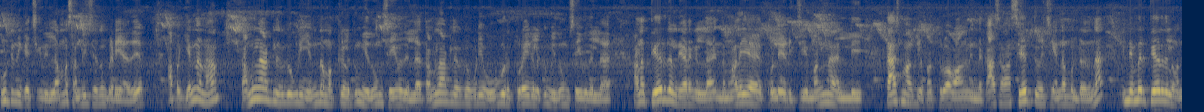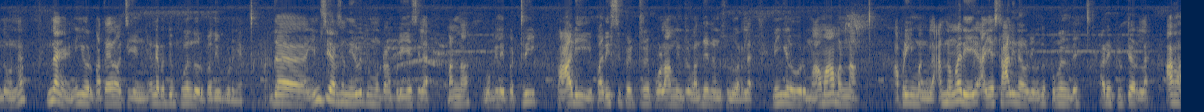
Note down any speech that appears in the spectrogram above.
கூட்டணி கட்சிகள் இல்லாமல் சந்தித்ததும் கிடையாது. அப்போ என்னன்னா தமிழ்நாட்டில் இருக்கக்கூடிய எந்த மக்களுக்கும் எதுவும் செய்வதில்லை. தமிழ்நாட்டில் இருக்கக்கூடிய ஒவ்வொரு துறைகளுக்கும் எதுவும் செய்வதில்லை. ஆனால் தேர்தல் நேரங்களில் இந்த மலையை கொள்ளையடிச்சு மண்ணை அள்ளி டாஸ்மாகில் பத்து ரூபா வாங்கின இந்த காசெல்லாம் சேர்த்து வச்சு என்ன பண்ணுறதுன்னா இந்தமாரி தேர்தல் வந்த உடனே இந்தாங்க நீங்கள் ஒரு பத்தாயிரம் வச்சுக்கோங்க. என்னை பற்றி புகழ்ந்து ஒரு பதிவு போடுங்க. இந்த இம்சி அரசன் இருபத்தி மூன்றாம் புலிகேசியில் மன்னா உங்களை பற்றி பாடி பரிசு பெற்று போலாம் என்று வந்தேன்னு சொல்லுவார்ல. நீங்கள் ஒரு மாமா மன்னா அப்படிங்குவாங்களே அந்த மாதிரி ஐயா ஸ்டாலின் அவர்கள் வந்து புகழ்ந்து அப்படியே ட்விட்டரில் ஆஹா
